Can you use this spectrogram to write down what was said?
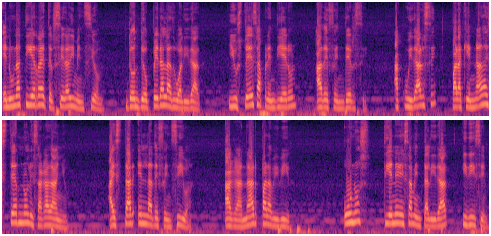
en una tierra de tercera dimensión, donde opera la dualidad, y ustedes aprendieron a defenderse, a cuidarse para que nada externo les haga daño, a estar en la defensiva, a ganar para vivir. Unos tienen esa mentalidad y dicen,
